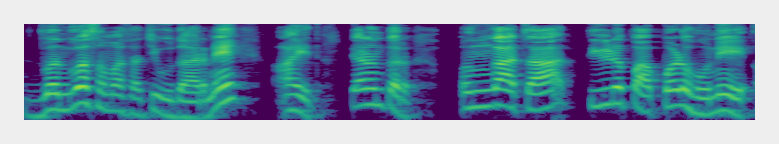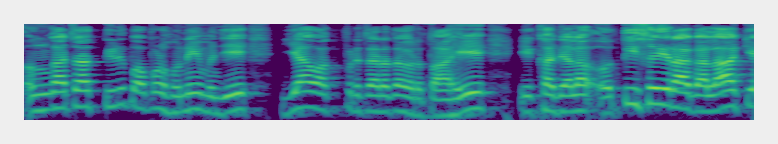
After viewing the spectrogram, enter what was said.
द्वंद्व समासाची उदाहरणे आहेत. त्यानंतर अंगाचा तीळपापड होणे अंगाचा तीळपापड होणे म्हणजे या वाक्प्रचाराचा अर्थ आहे. एखाद्याला अतिशय राग आला की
